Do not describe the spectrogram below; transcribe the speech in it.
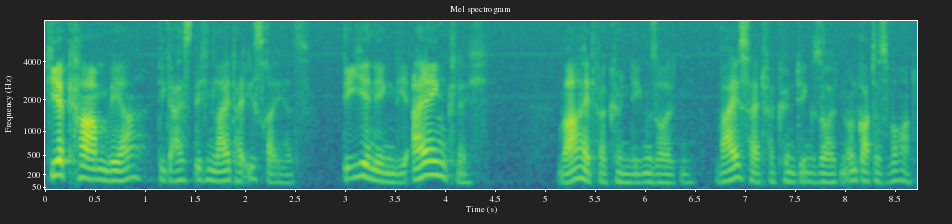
Hier kamen wir, die geistlichen Leiter Israels, diejenigen, die eigentlich Wahrheit verkündigen sollten, Weisheit verkündigen sollten und Gottes Wort.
